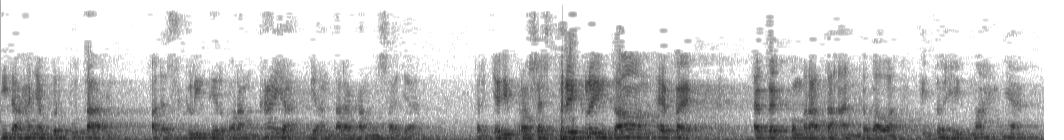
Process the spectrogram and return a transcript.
tidak hanya berputar pada segelintir orang kaya di antara kamu saja. Terjadi proses trickling down effect, efek pemerataan ke bawah. Itu hikmahnya.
